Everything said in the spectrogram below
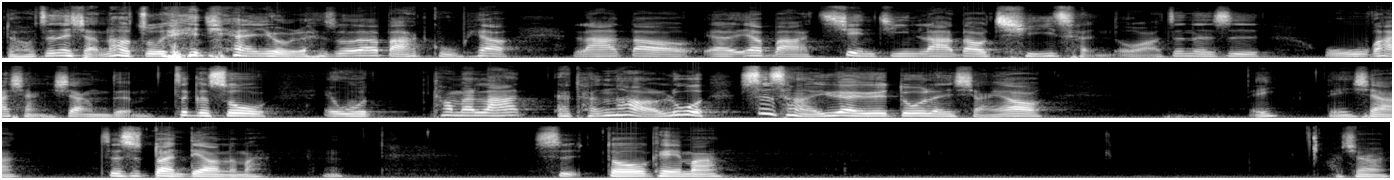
然后真的想到昨天竟然有人说要把股票拉到呃要把现金拉到七成，哇，真的是我无法想象的。这个时候，哎我。他们拉很好。如果市场越来越多人想要，哎，等一下，这是断掉了吗？嗯，是都 OK 吗？好像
